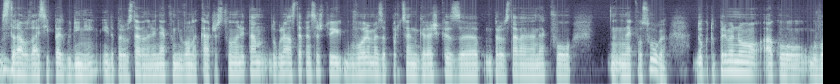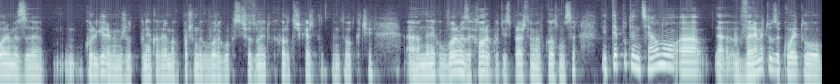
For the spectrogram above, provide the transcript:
здраво 25 години и да предоставя нали, някакво ниво на качество, нали, там до голяма степен също и говориме за процент грешка за предоставяне на някакво някаква услуга. Докато, примерно, ако говорим за... Коригираме, между по някое време, ако почвам да говоря глупости, защото нали, тук хората ще кажат, не то откачи. А, нали, ако говорим за хора, които изпращаме в космоса, и те потенциално а, а, времето, за което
